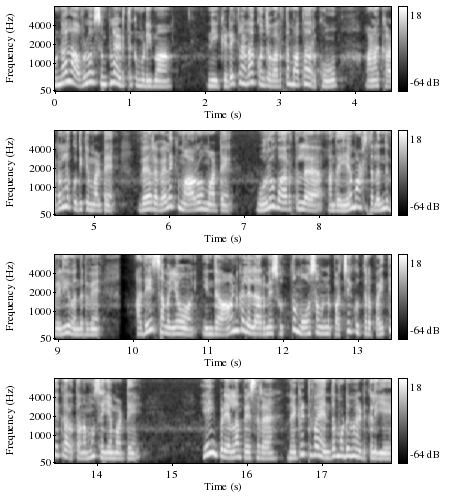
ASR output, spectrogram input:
உன்னால் அவ்வளோ சிம்பிளாக எடுத்துக்க முடியுமா? நீ கிடைக்கலனா கொஞ்சம் வருத்தமாக தான் இருக்கும். ஆனால் கடலில் குதிக்க மாட்டேன். வேறு வேலைக்கு மாறவும் மாட்டேன். ஒரு வாரத்தில் அந்த ஏமாற்றத்துலேருந்து வெளியே வந்துடுவேன். அதே சமயம் இந்த ஆண்கள் எல்லாருமே சுத்த மோசம்னு பச்சை குத்துற பைத்தியக்காரத்தனமும் செய்ய மாட்டேன். ஏன் இப்படியெல்லாம் பேசுகிற நெகட்டிவாக எந்த முடிவும் எடுக்கலையே.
